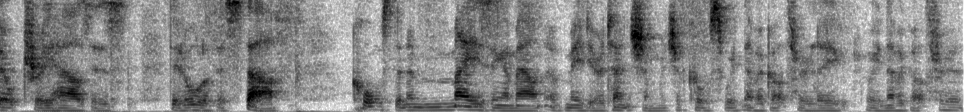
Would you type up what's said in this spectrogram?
built tree houses, did all of this stuff, caused an amazing amount of media attention, which of course we'd never got through league, we never got through,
